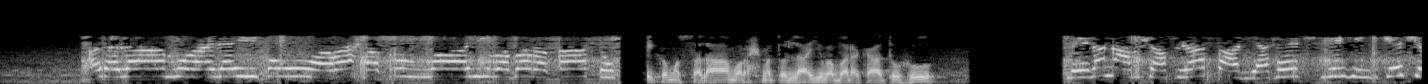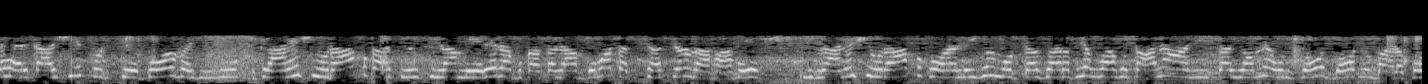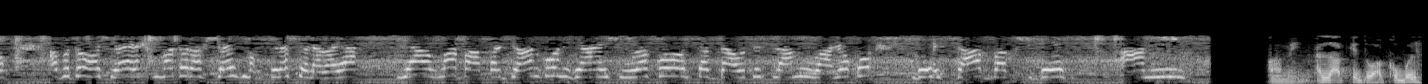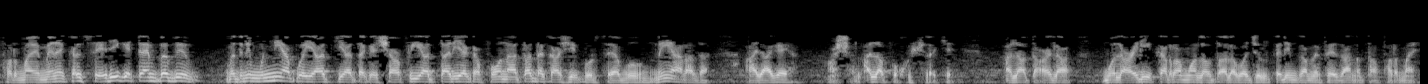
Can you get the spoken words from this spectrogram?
السلام علیکم وعلیکم السلام ورحمۃ اللہ وبرکاتہ۔ میرا نام شافیہ تاریہ ہے۔ میں ہند کے شہر کاشی پور سے بول رہی ہوں۔ گرانی شوراف کا سلسلہ میرے رب کا کلام بہت اچھا چل رہا ہے۔ نگرانی شوراف کو علی المرتضی رضی اللہ تعالیٰ عنہ کا یوم بہت بہت مبارک ہو۔ اب تو اشرح رحمت اور اشرح مغفرت سے لگایا۔ یا اللہ باپا جان کو نگاہ شورا کو سب دعوت اسلامی والوں کو بے حساب بخش دے۔ آمین۔ آمین۔ اللہ آپ کی دعا قبول فرمائے۔ میں نے کل شہری کے ٹائم پر بھی مدنی منی آپ کو یاد کیا تھا کہ شافی اتاریہ کا فون آتا تھا کاشی پور سے۔ اب وہ نہیں آ رہا تھا۔ آج آ گیا۔ ماشاء اللہ اللہ آپ کو خوش رکھے۔ اللہ تعالیٰ مولا علی کرم، اللہ تعالیٰ وجال کریم کا میں فیضان عطا فرمائے۔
